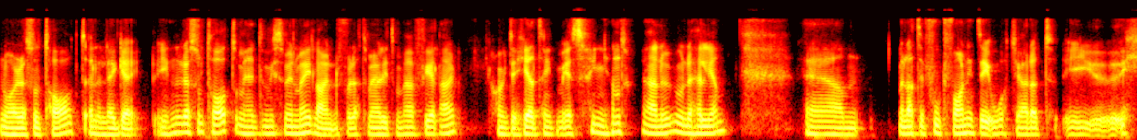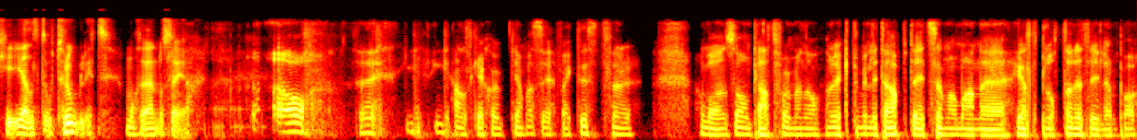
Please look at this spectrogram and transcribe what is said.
några resultat eller lägga in resultat om jag inte missminner mig. Line för rätta mig lite med fel här. Har inte helt tänkt med svängen här nu under helgen. Ehm, men att det fortfarande inte är åtgärdat är ju helt otroligt måste jag ändå säga. Ja, det är ganska sjukt kan man säga faktiskt för att vara en sån plattform ändå. Det räckte med lite updates sen var man eh, helt blottade tydligen på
